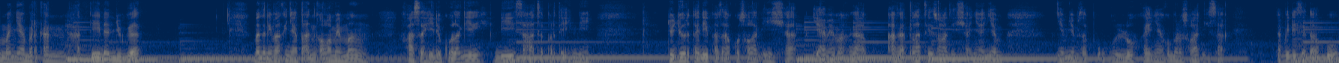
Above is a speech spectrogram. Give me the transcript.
menyabarkan hati dan juga menerima kenyataan kalau memang fase hidupku lagi di saat seperti ini. Jujur tadi pas aku sholat isya ya memang agak agak telat sih sholat isyanya jam jam jam 10 kayaknya aku baru sholat isya. Tapi di situ aku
